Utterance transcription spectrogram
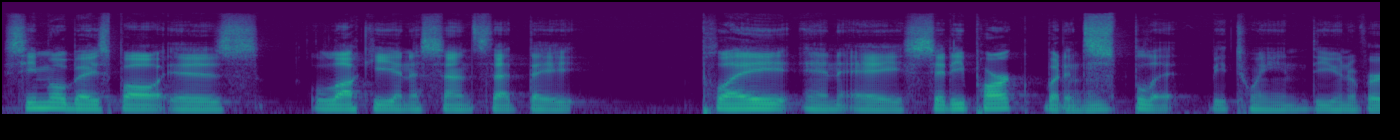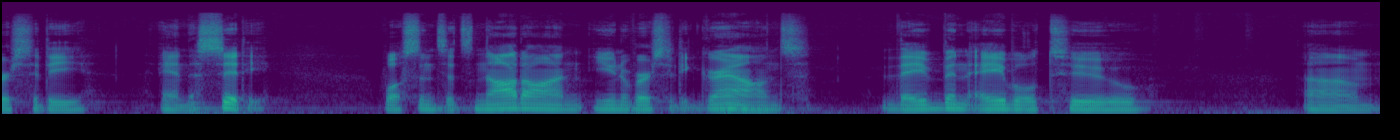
SEMO baseball is lucky in a sense that they play in a city park, but it's split between the university and the city. Well, since it's not on university grounds, they've been able to. Um,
